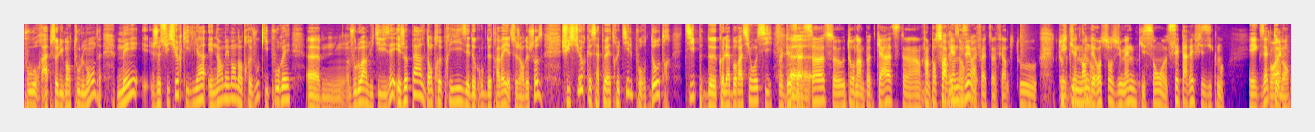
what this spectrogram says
pour absolument tout le monde, mais je suis sûr qu'il y a énormément d'entre vous qui pourraient euh, vouloir l'utiliser. Et je parle d'entreprises et de groupes de travail et de ce genre de choses. Je suis sûr que ça peut être utile pour d'autres types de collaboration aussi. Des assos autour d'un podcast euh, enfin pour s'organiser en fait, faire tout, tout ce qui demande des ressources humaines qui sont euh, séparées physiquement. Exactement.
